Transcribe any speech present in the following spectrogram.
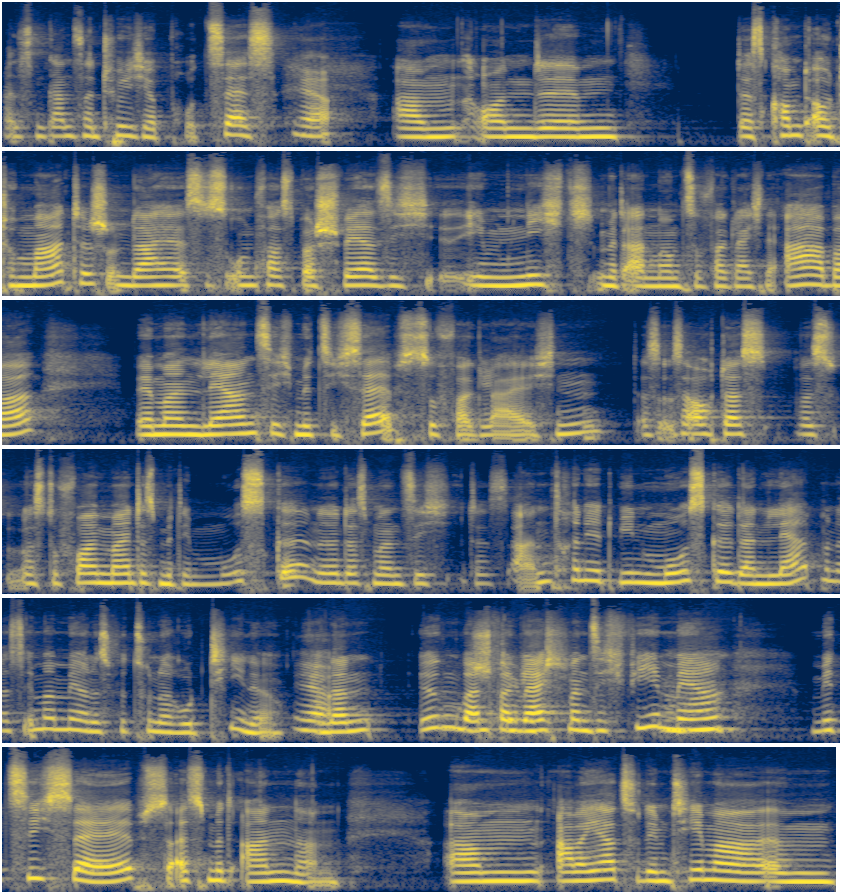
Das ist ein ganz natürlicher Prozess. Ja. Ähm, und ähm, das kommt automatisch und daher ist es unfassbar schwer, sich eben nicht mit anderen zu vergleichen. Aber wenn man lernt, sich mit sich selbst zu vergleichen, das ist auch das, was, was du vorhin meintest mit dem Muskel, ne, dass man sich das antrainiert wie ein Muskel, dann lernt man das immer mehr und es wird zu einer Routine. Ja. Und dann irgendwann Stimmt. vergleicht man sich viel mehr mhm. mit sich selbst als mit anderen. Ähm, aber ja, zu dem Thema, ähm,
